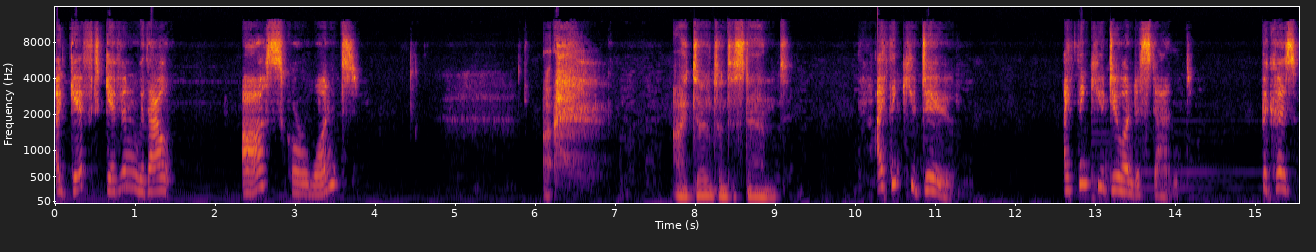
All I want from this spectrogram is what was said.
A gift given without ask or want. I, I don't understand. I think you do. I think you do understand. Because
